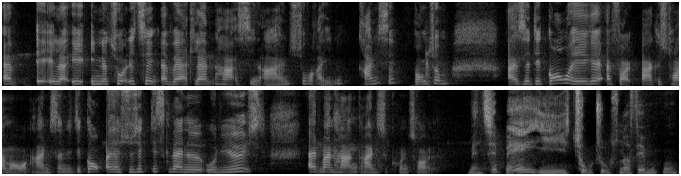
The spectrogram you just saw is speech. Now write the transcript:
at, eller øh, en naturlig ting, at hvert land har sin egen suveræne grænse. Punktum. Altså, det går ikke, at folk bare kan strømme over grænserne. Det går, og jeg synes ikke, det skal være noget odiøst, at man har en grænsekontrol. Men tilbage i 2015,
